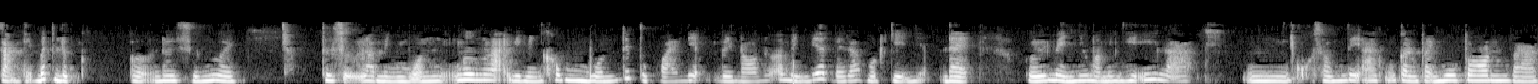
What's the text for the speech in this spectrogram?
cảm thấy bất lực ở nơi xứ người. Thực sự là mình muốn ngưng lại vì mình không muốn tiếp tục hoài niệm về nó nữa. Mình biết đấy là một kỷ niệm đẹp đối với mình nhưng mà mình nghĩ là um, cuộc sống thì ai cũng cần phải move on và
